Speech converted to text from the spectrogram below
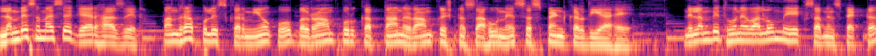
लंबे समय से गैर हाजिर पंद्रह पुलिस कर्मियों को बलरामपुर कप्तान रामकृष्ण साहू ने सस्पेंड कर दिया है। निलंबित होने वालों में एक सब इंस्पेक्टर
